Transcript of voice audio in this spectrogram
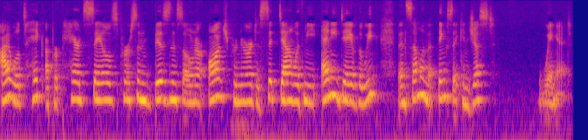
I will take a prepared salesperson, business owner, entrepreneur to sit down with me any day of the week than someone that thinks they can just wing it.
